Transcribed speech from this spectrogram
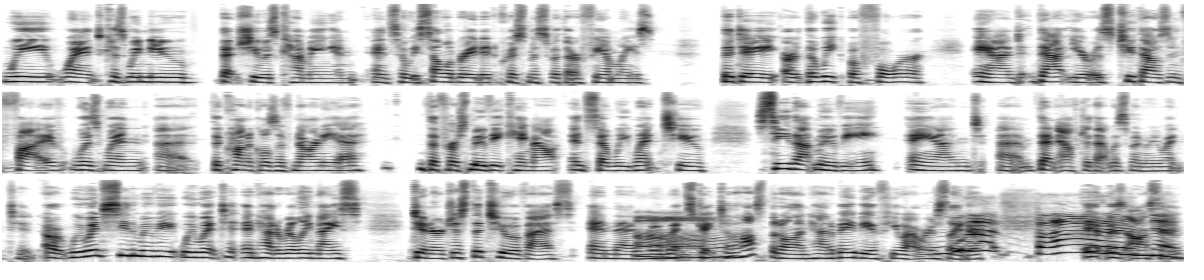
we went because we knew that she was coming. And, and so we celebrated Christmas with our families the day or the week before. And that year was 2005 was when uh, the Chronicles of Narnia, the first movie came out. And so we went to see that movie. And um, then after that was when we went to, or we went to see the movie. We went to and had a really nice dinner, just the two of us. And then Aww. we went straight to the hospital and had a baby a few hours later. What fun. It was awesome.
